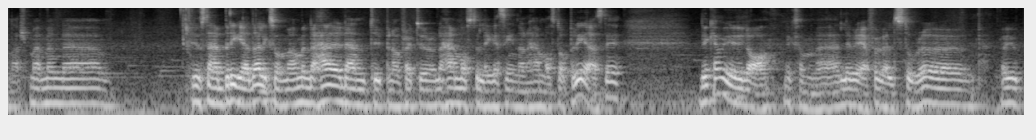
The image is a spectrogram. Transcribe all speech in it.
annars. Men, men eh, just det här breda, liksom, ja, men det här är den typen av fraktur och det här måste läggas in och det här måste opereras. Det, det kan vi ju idag liksom, eh, leverera för väldigt stora... Vi har gjort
